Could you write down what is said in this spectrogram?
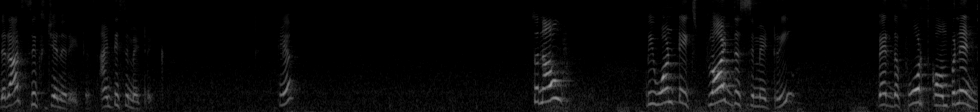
there are 6 generators antisymmetric clear. So, now we want to exploit the symmetry where the fourth component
